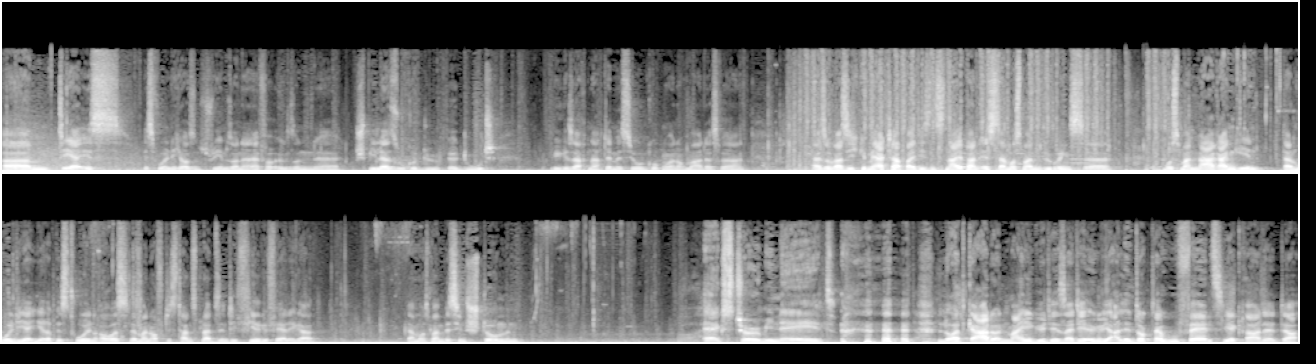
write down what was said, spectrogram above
Ähm, der ist, ist wohl nicht aus dem Stream, sondern einfach irgendein so äh, Spielersuche-Dude. Wie gesagt, nach der Mission gucken wir nochmal, dass wir... Also was ich gemerkt habe bei diesen Snipern ist, da muss man übrigens äh, muss man nah rangehen. Dann holen die ja ihre Pistolen raus. Wenn man auf Distanz bleibt, sind die viel gefährlicher. Da muss man ein bisschen stürmen. Exterminate. Lord Gardon, meine Güte, seid ihr irgendwie alle Doctor Who-Fans hier gerade? Da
